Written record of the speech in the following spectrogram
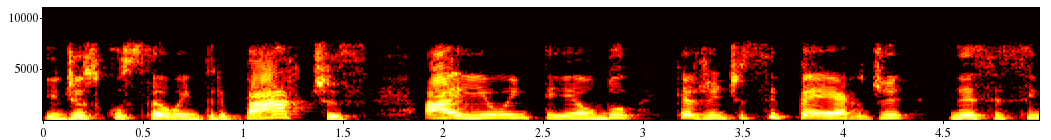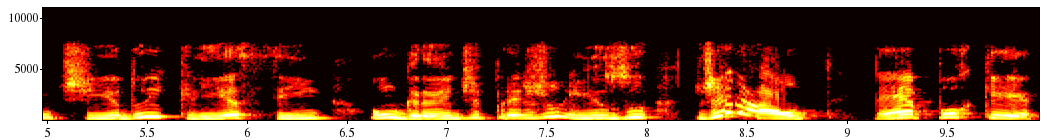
e discussão entre partes, aí eu entendo que a gente se perde nesse sentido e cria, sim, um grande prejuízo geral. Né? Por quê?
